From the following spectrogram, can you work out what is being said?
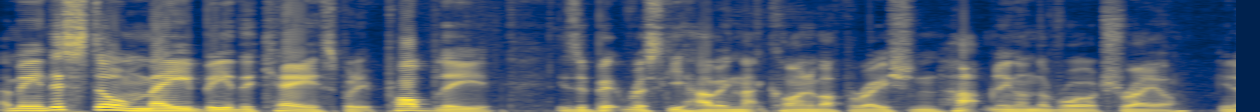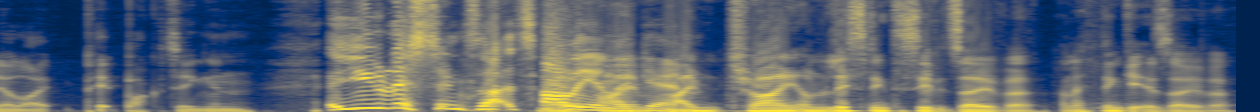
I mean, this still may be the case, but it probably is a bit risky having that kind of operation happening on the Royal Trail. You know, like pickpocketing and. Are you listening to that Italian I'm, again? I'm trying. I'm listening to see if it's over, and I think it is over.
